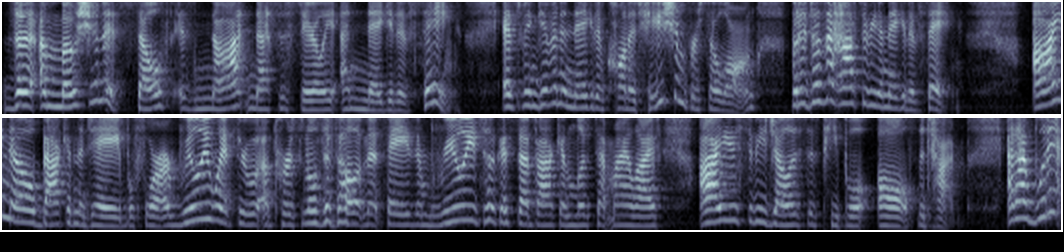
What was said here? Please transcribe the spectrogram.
the emotion itself is not necessarily a negative thing. It's been given a negative connotation for so long, but it doesn't have to be a negative thing. I know back in the day before I really went through a personal development phase and really took a step back and looked at my life, I used to be jealous of people all the time. And I wouldn't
